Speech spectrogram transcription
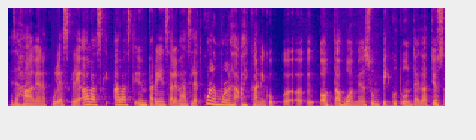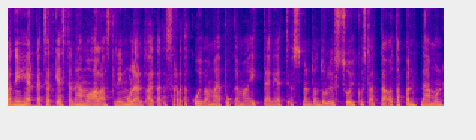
Ja se haavi aina kuljeskeli alasti, alasti ympäriinsä. Oli vähän silleen, että kuule mulle on aikaa niin kuin, ö, ottaa huomioon sun pikkutunteita. Että jos sä oot niin herkkä, että sä et kestä nähdä mun alasti, niin mulle on nyt aikaa tässä ruveta kuivamaan ja pukemaan itteeni. Että jos mä nyt on tullut just suihkusta, että otappa nyt nämä mun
